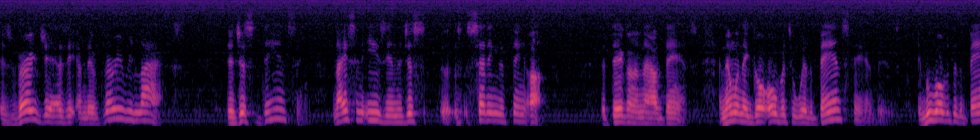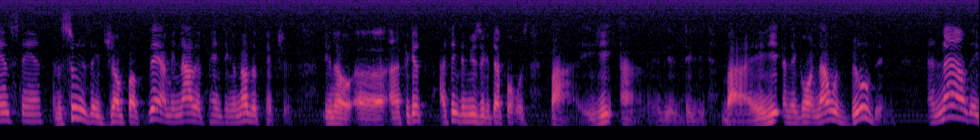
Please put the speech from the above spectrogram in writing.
It's very jazzy, and they're very relaxed. They're just dancing, nice and easy, and they're just uh, setting the thing up that they're going to now dance. And then when they go over to where the bandstand is, They move over to the bandstand, and as soon as they jump up there, I mean, now they're painting another picture. You know, uh, I forget, I think the music at that point was ye, and they're going, now we're building. And now they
